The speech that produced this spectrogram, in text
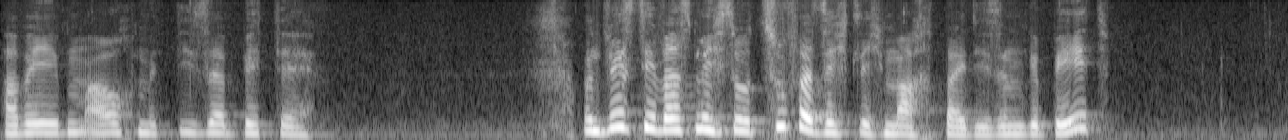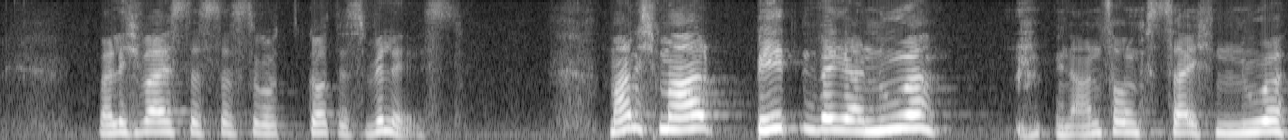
aber eben auch mit dieser Bitte. Und wisst ihr, was mich so zuversichtlich macht bei diesem Gebet? Weil ich weiß, dass das Gottes Wille ist. Manchmal beten wir ja nur, in Anführungszeichen nur,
